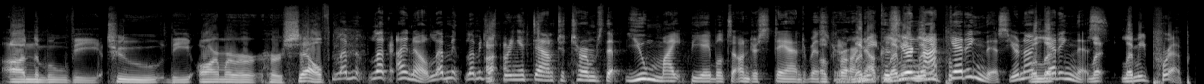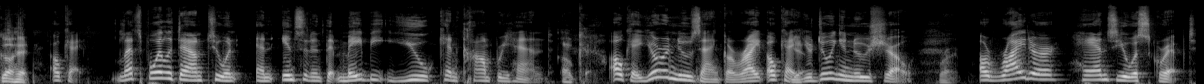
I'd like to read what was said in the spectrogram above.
on the movie to the armorer herself. Let me, let, I know. Let me let me just bring it down to terms that you might be able to understand, Mr. Okay, Arnell, because you're let me not getting this. You're not Well, let- getting this. Let, let me prep. Go ahead. okay, let's boil it down to an, an incident that maybe you can comprehend. Okay. Okay, you're a news anchor, right? Okay, Yeah. you're doing a news show. Right. A writer hands you a script,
